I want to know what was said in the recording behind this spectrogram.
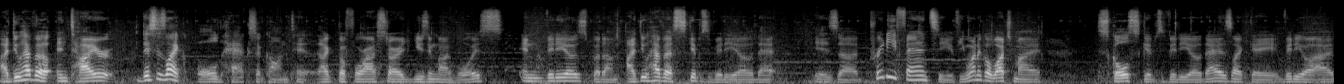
I do have an entire... This is like old Haxa content, like before I started using my voice in videos, but um, I do have a skips video that is uh, pretty fancy. If you want to go watch my Skul Skips video, that is like a video I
